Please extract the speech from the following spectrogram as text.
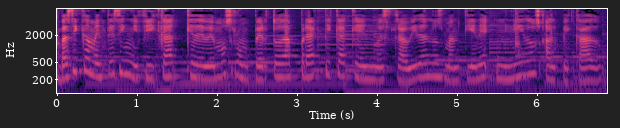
Básicamente significa que debemos romper toda práctica que en nuestra vida nos mantiene unidos al pecado.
